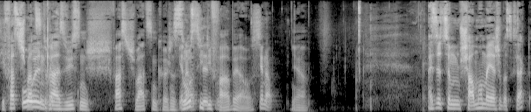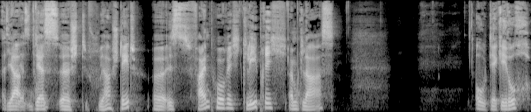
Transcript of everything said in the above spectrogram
Die fast schwarzen ultra süßen, fast schwarzen Kirschen? Genau, so sieht die Farbe aus. Genau. Ja. Also zum Schaum haben wir ja schon was gesagt. Also Ja, der ist der ist, äh, st ja, steht, äh, ist feinporig, klebrig am Glas. oh, der Geruch.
